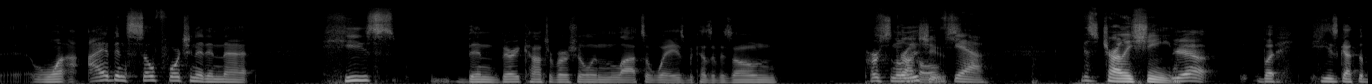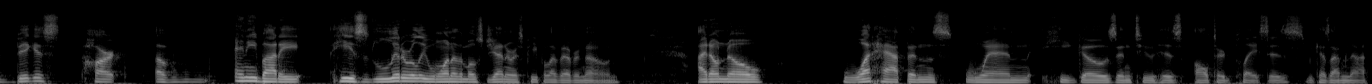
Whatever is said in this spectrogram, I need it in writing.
uh, one. I've been so fortunate in that he's been very controversial in lots of ways because of his own personal Struggles, issues. Yeah. This is Charlie Sheen. Yeah, but he's got the biggest heart of anybody. He's literally one of the most generous people I've ever known. I don't know what happens when he goes into his altered places because I'm not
